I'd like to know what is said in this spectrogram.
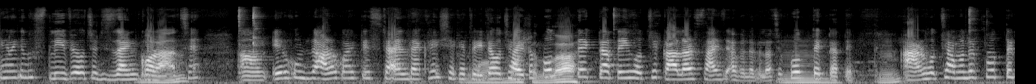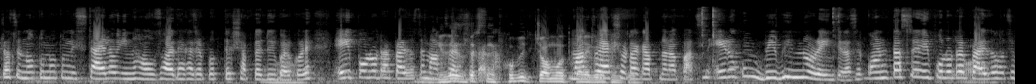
এখানে কিন্তু স্লিভে হচ্ছে ডিজাইন করা আছে। এরকম যদি আরও কয়েকটা স্টাইল দেখাই সেক্ষেত্রে এটা হচ্ছে এটা প্রত্যেকটাতেই হচ্ছে কালার সাইজ অ্যাভেলেবেল আছে প্রত্যেকটাতে। আর হচ্ছে আমাদের প্রত্যেকটা হচ্ছে নতুন নতুন স্টাইলও ইন হাউস হয় দেখা যায় প্রত্যেক সপ্তাহে দুইবার করে। এই পোলোটার প্রাইস হচ্ছে মাত্র 100 টাকা। খুবই চমৎকার মাত্র একশো। টাকা আপনারা পাচ্ছেন। এরকম বিভিন্ন রেঞ্জের আছে। কন্ট্রাস্টের এই পোলোটার প্রাইস হচ্ছে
